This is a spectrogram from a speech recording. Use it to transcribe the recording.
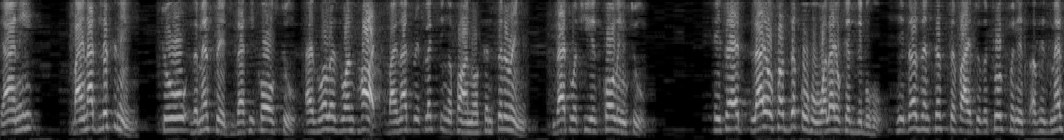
Yani, by not listening to the message that he calls to, as well as one's heart, by not reflecting upon or considering that which he is calling to. He said, لا يصدقه ولا يكذبه. He doesn't testify to the truthfulness of his, mes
